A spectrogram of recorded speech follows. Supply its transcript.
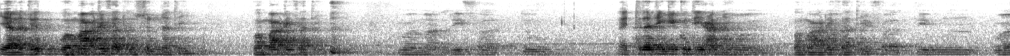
Ya lanjut. Wa ma'rifatu sunnati. Wa ma'rifati wa ma'rifatu Eh, itu tadi ngikuti annya wa ma'rifati. wa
